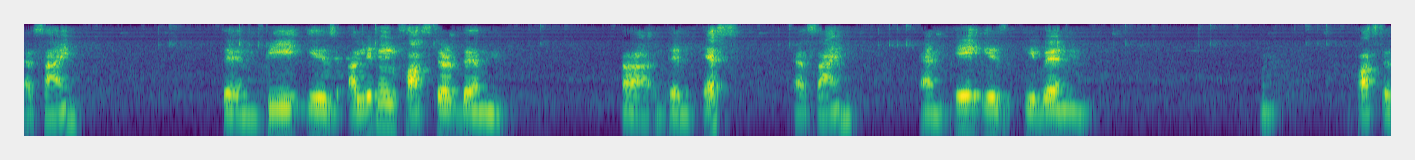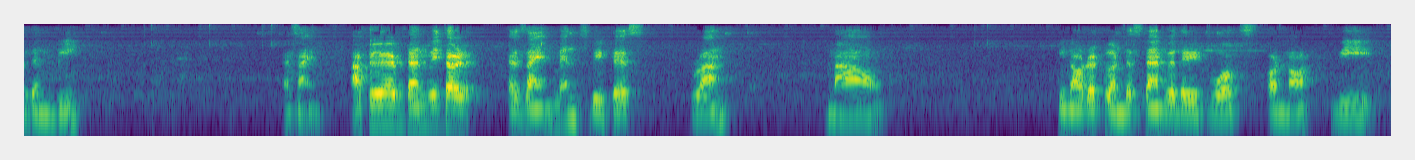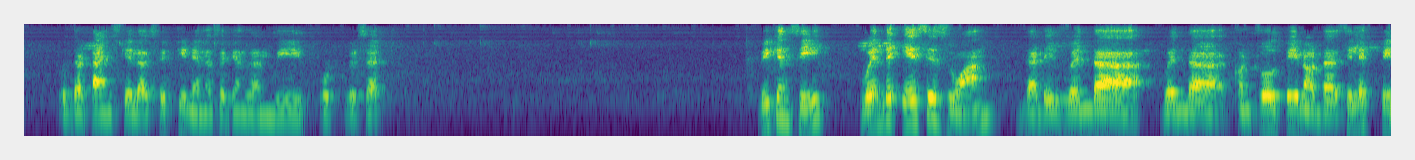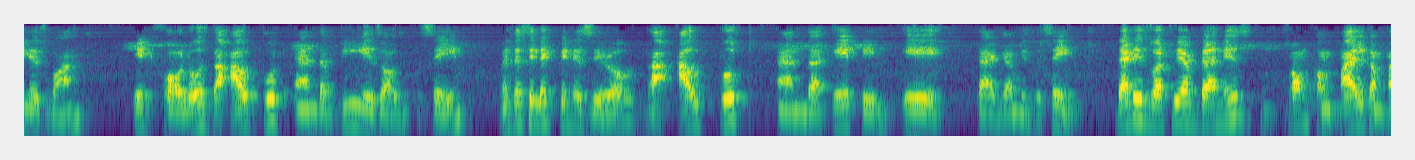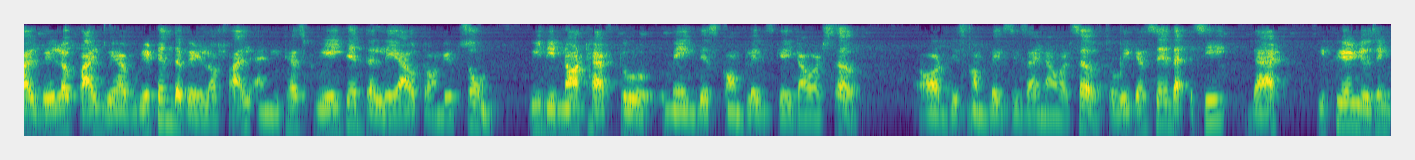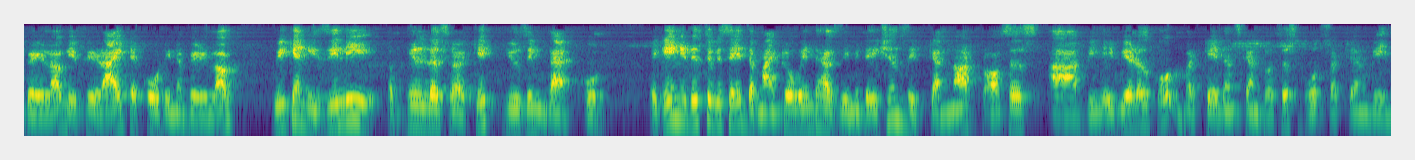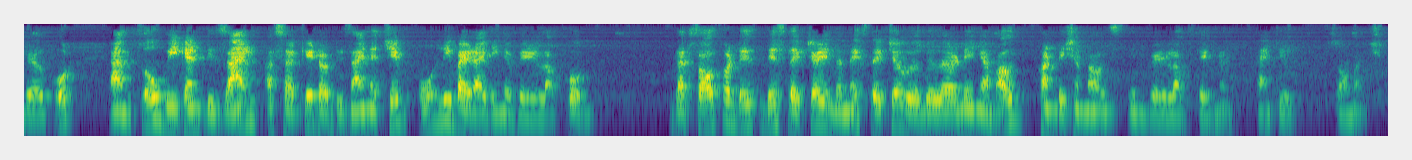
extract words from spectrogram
assign then b is a little faster than uh, than s assign and a is even faster than B. Assign. After we are done with our assignments, we press run. Now, in order to understand whether it works or not, we put the time scale as 15 nanoseconds and we put reset. We can see when the S is 1, that is when the when the control pin or the select pin is 1, it follows the output and the B is all the same. When the select pin is 0, the output and the A pin, A diagram is the same. That is what we have done is from compile, compile Verilog file, we have written the Verilog file and it has created the layout on its own. We did not have to make this complex gate ourselves or this complex design ourselves. So we can say that, see that if we are using Verilog, if we write a code in a Verilog, we can easily build a circuit using that code. Again, it is to be said the microwind has limitations. It cannot process uh, behavioral code, but Cadence can process both structure and behavioral code. And so we can design a circuit or design a chip only by writing a Verilog code. That's all for this, this lecture. In the next lecture, we'll be learning about conditionals in Verilog statement. Thank you so much.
